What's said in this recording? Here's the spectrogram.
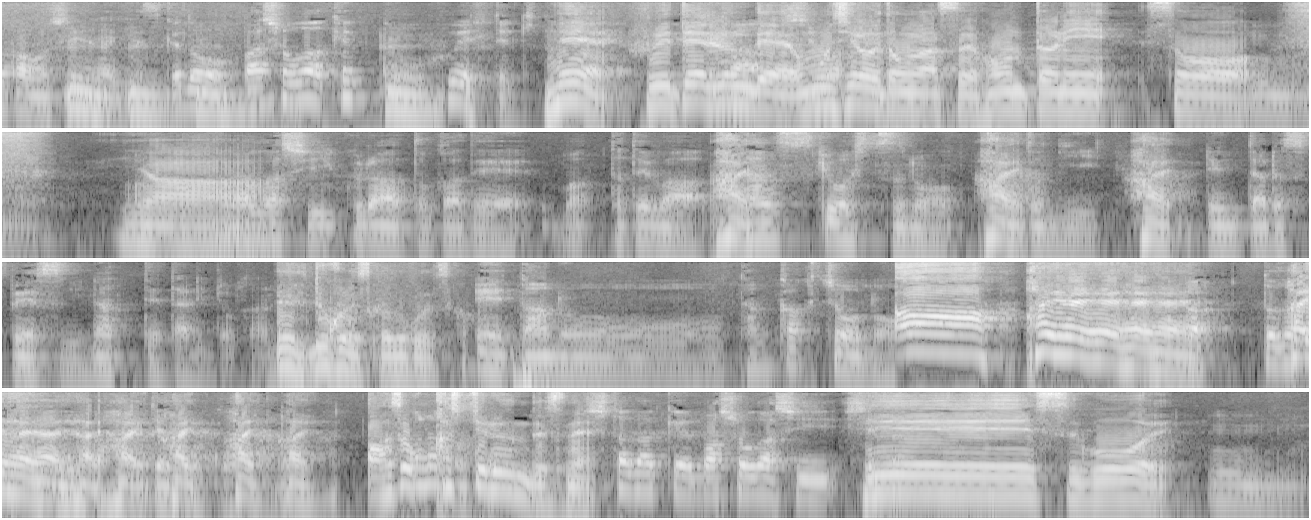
うかもしれないんですけど、場所が結構増えてきて、ねえ増えてるんで面白いと思います。本当に。そう。いやー。子クラとかで、まあ、例えば、はい。ダンス教室のはい後にはい。レンタルスペースになってたりとかね、え、どこですか？どこですか？えっ、とあのー短角町のああ、はいはいはいはいはい。あドはいはいはいはいはいはいはいはい。あそこ貸してるんですね。下だけ場所貸ししてへえ、すごい。た、うん、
